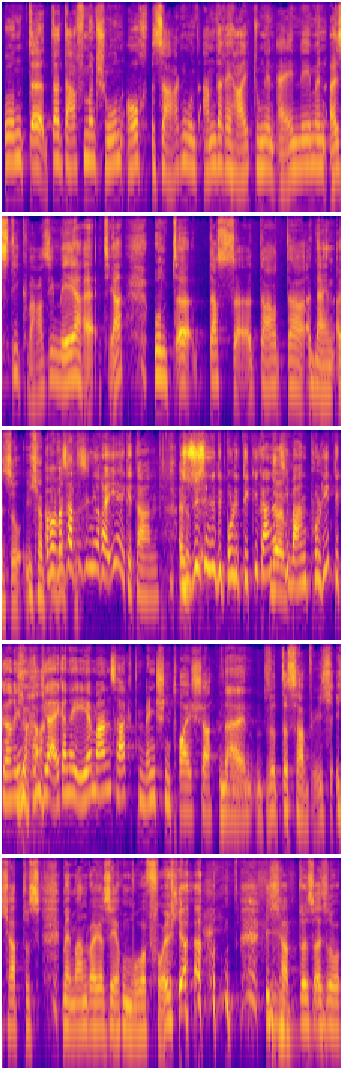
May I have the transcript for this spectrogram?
Und äh, da darf man schon auch sagen und andere Haltungen einnehmen als die quasi Mehrheit. Ja? Und äh, das, äh, da, da, nein, also ich habe. Aber was hat das in Ihrer Ehe getan? Also Sie sind in die Politik gegangen, ja, Sie waren Politikerin ja. und Ihr eigener Ehemann sagt Menschentäuscher. Nein, das habe ich. Ich habe das. Mein Mann war ja sehr humorvoll, ja. Und ich habe das also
